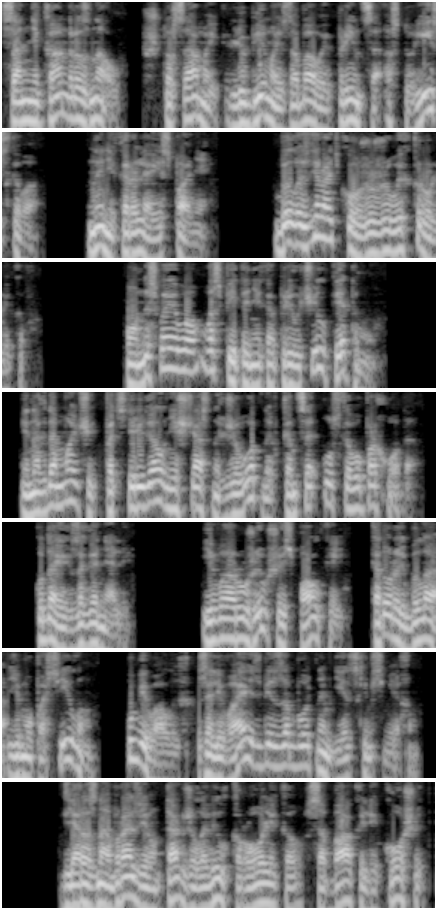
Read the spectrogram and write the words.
Сан-Никандро знал, что самой любимой забавой принца Астурийского ныне короля Испании, было сдирать кожу живых кроликов. Он и своего воспитанника приучил к этому. Иногда мальчик подстерегал несчастных животных в конце узкого прохода, куда их загоняли, и, вооружившись палкой, которая была ему по силам, убивал их, заливаясь беззаботным детским смехом. Для разнообразия он также ловил кроликов, собак или кошек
